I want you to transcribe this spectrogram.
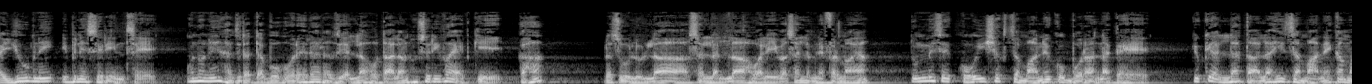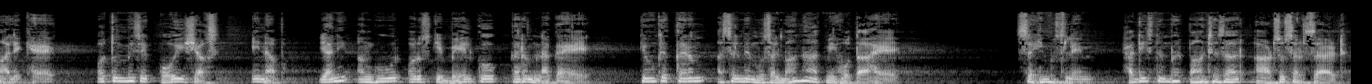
ایوب نے ابن سیرین سے، انہوں نے حضرت ابو حریرہ رضی اللہ تعالیٰ عنہ سے روایت کی، کہا، رسول اللہ صلی اللہ علیہ وسلم نے فرمایا، تم میں سے کوئی شخص زمانے کو برا نہ کہے، کیونکہ اللہ تعالیٰ ہی زمانے کا مالک ہے، اور تم میں سے کوئی شخص انب یعنی انگور اور اس کی بیل کو کرم نہ کہے، کیونکہ کرم اصل میں مسلمان آدمی ہوتا ہے۔ صحیح مسلم، حدیث نمبر پانچ ہزار آٹھ سو سڑسٹھ۔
